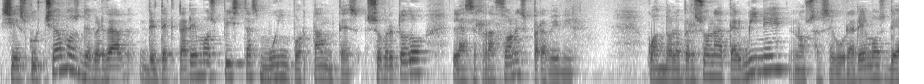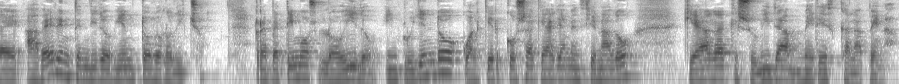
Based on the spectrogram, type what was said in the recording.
Si escuchamos de verdad, detectaremos pistas muy importantes, sobre todo las razones para vivir. Cuando la persona termine, nos aseguraremos de haber entendido bien todo lo dicho. Repetimos lo oído, incluyendo cualquier cosa que haya mencionado que haga que su vida merezca la pena.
